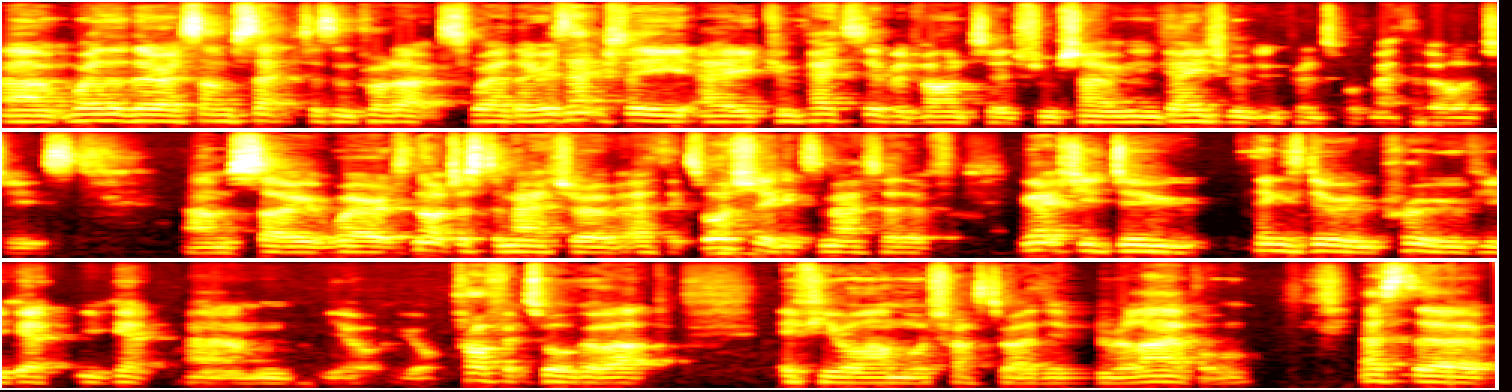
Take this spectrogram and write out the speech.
uh, whether there are some sectors and products where there is actually a competitive advantage from showing engagement in principled methodologies. Um, so where it's not just a matter of ethics washing, it's a matter of you actually do, things do improve, you get, you get um, your, your profits will go up if you are more trustworthy and reliable. That's the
